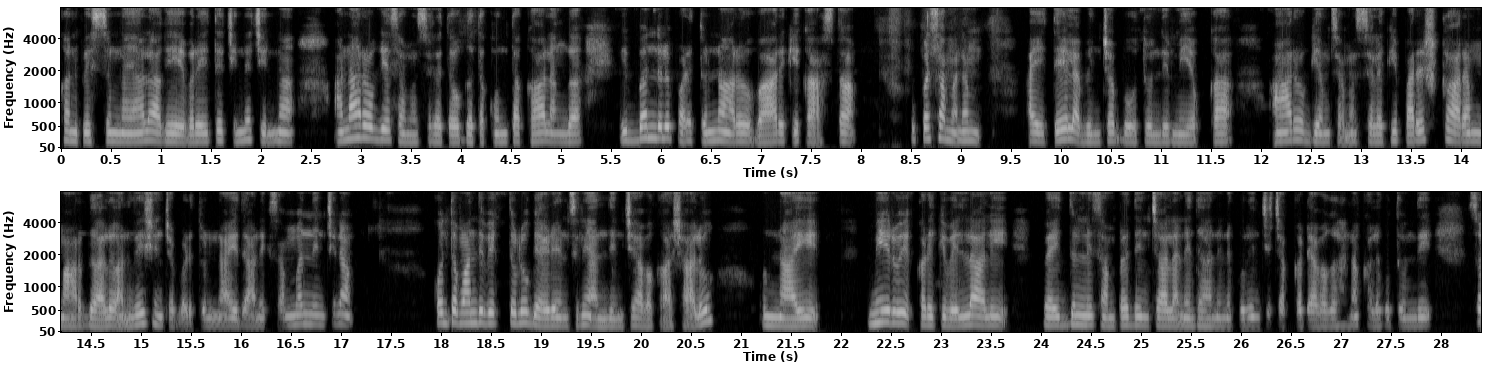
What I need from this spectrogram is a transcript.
కనిపిస్తున్నాయి. అలాగే ఎవరైతే చిన్న చిన్న అనారోగ్య సమస్యలతో గత కొంతకాలంగా ఇబ్బందులు పడుతున్నారో వారికి కాస్త ఉపశమనం అయితే లభించబోతుంది. మీ యొక్క ఆరోగ్యం సమస్యలకి పరిష్కారం మార్గాలు అన్వేషించబడుతున్నాయి. దానికి సంబంధించిన కొంతమంది వ్యక్తులు గైడెన్స్ని అందించే అవకాశాలు ఉన్నాయి. మీరు ఎక్కడికి వెళ్ళాలి వైద్యుల్ని సంప్రదించాలనే దానిని గురించి చక్కటి అవగాహన కలుగుతుంది. సో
